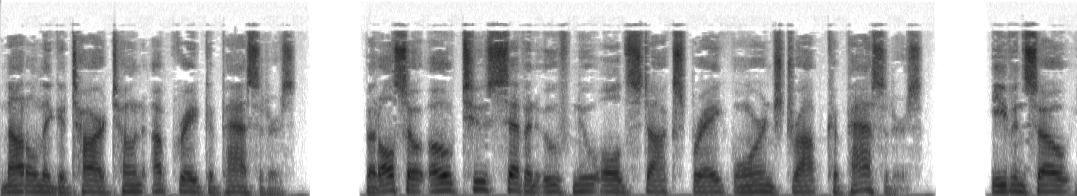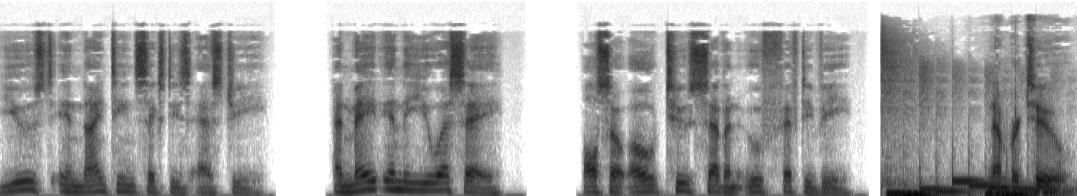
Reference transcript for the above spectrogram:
not only guitar tone upgrade capacitors, but also 027 OOF New Old Stock Sprague Orange Drop Capacitors. Even so, used in 1960s SG. And made in the USA. Also 027 OOF 50V. Number 2.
